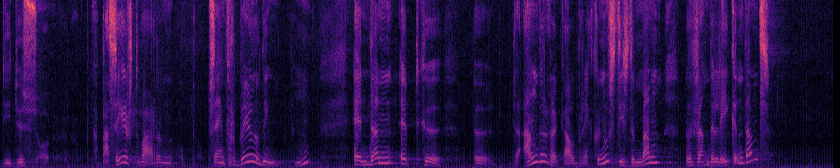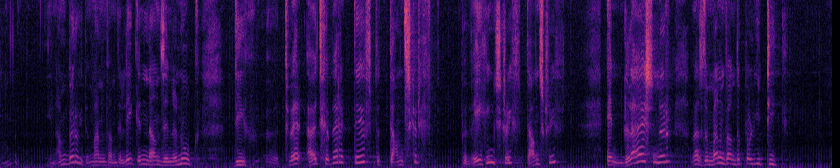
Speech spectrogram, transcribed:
die dus eh, gebaseerd waren op, zijn verbeelding. Hm. En dan heb je uh, de andere, Albrecht Genoest, is de man van de lekendans. In Hamburg, de man van de lekendans en ook die uh, uitgewerkt heeft, het dansschrift bewegingsschrift, dansschrift. En Gleisner was de man van de politiek. Hm,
